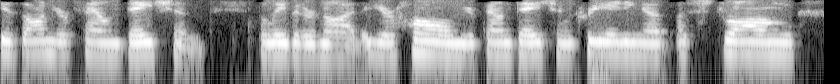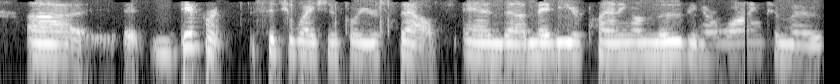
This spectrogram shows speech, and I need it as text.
is on your foundation. Believe it or not, your home, your foundation, creating a, a strong uh, different situation for yourself, and uh, maybe you're planning on moving or wanting to move.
